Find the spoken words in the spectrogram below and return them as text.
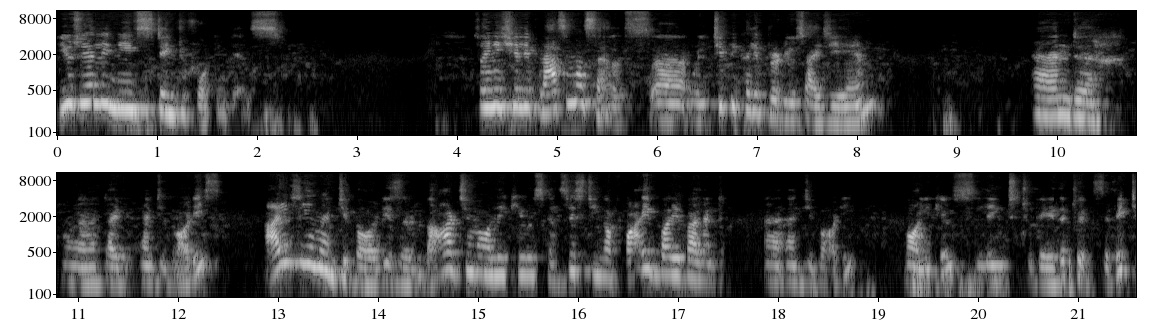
usually needs 10 to 14 days. So initially plasma cells uh, will typically produce IgM and uh, uh, type antibodies. IgM antibodies are large molecules consisting of five bivalent uh, antibody molecules linked together to exhibit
